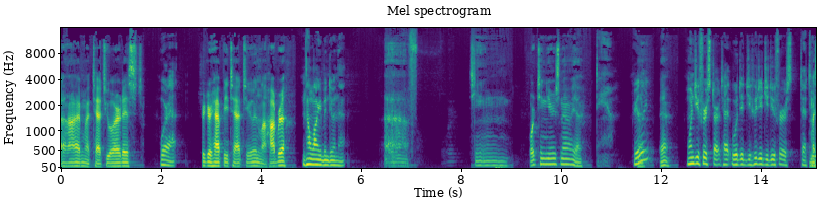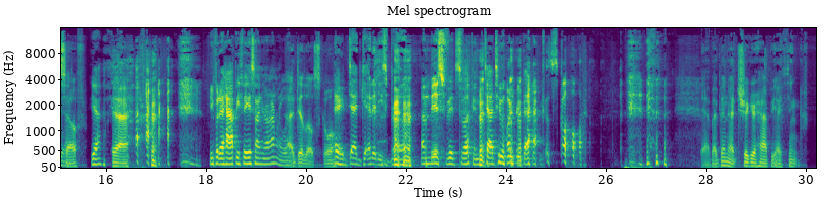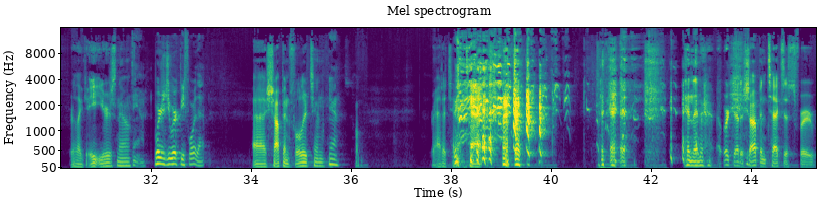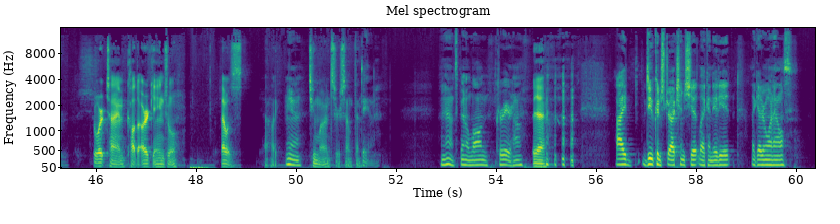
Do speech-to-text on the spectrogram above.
Uh, I'm a tattoo artist. Where at? Trigger Happy Tattoo in La Habra. And How long you been doing that? Uh, 14, 14 years now. Yeah. Damn, really? Yeah. When did you first start? Tat- what did you? Who did you do first? Tattoo. Myself. Yeah. Yeah. You put a happy face on your arm or what? I did a little school. Hey, dead Kennedys, bro. a misfits fucking tattoo on your back, a skull. Yeah, but I've been at Trigger Happy, I think, for like eight years now. Damn. Where did you work before that? Uh, shop in Fullerton. Yeah. Rat-a-tat-tat. and then I worked at a shop in Texas for a short time called Archangel. That was yeah, like Yeah. two months or something. Damn. Yeah, it's been a long career, huh? Yeah. I do construction shit like an idiot, like everyone else.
